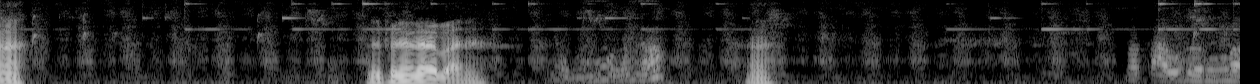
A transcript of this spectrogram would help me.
อะนี่เป็นอะไรบ้างอะมาเป่าเฮิงบ่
